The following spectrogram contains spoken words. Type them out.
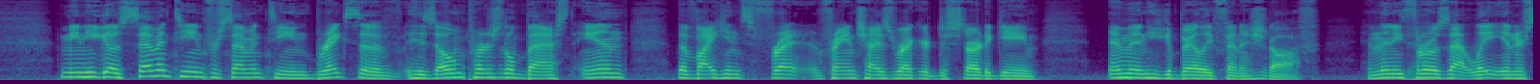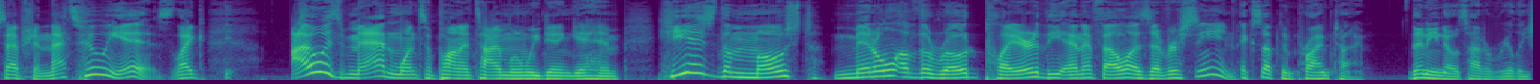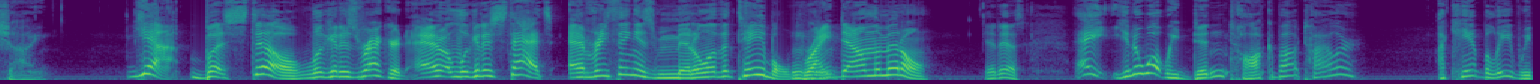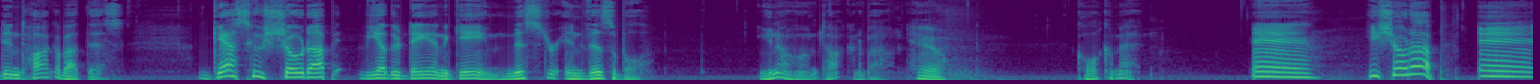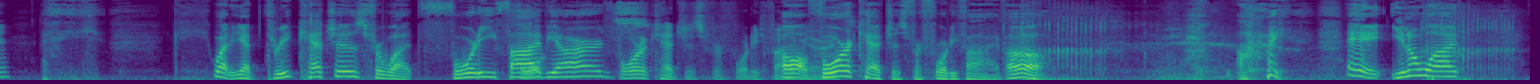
I mean, he goes 17 for 17, breaks of his own personal best and the Vikings fr- franchise record to start a game, and then he could barely finish it off. And then he throws that late interception. That's who he is. Like, I was mad once upon a time when we didn't get him. He is the most middle of the road player the NFL has ever seen. except in prime time, then he knows how to really shine. Yeah, but still, look at his record. Look at his stats. Everything is middle of the table, right down the middle. It is. Hey, you know what we didn't talk about, Tyler? I can't believe we didn't talk about this. Guess who showed up the other day in the game? Mister Invisible. You know who I'm talking about. Who? Cole Kmet. Eh, He showed up. eh. What, he had three catches for what, 45 Four- yards? Four catches for 45 Oh, yards. four catches for 45. Oh. I, hey, you know what?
